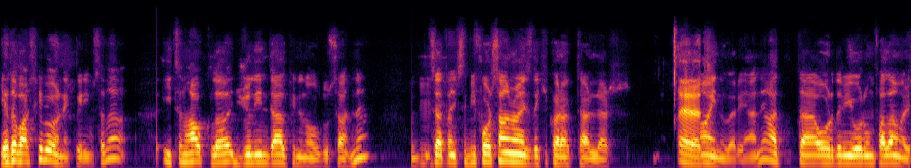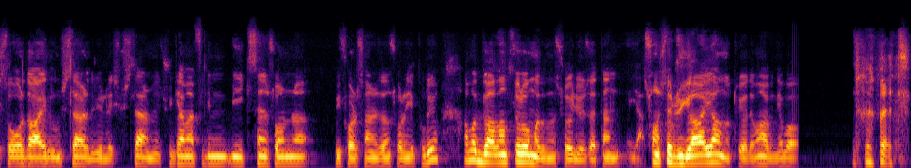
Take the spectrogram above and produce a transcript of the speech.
Ya da başka bir örnek vereyim sana. Ethan Hawke'la Julian Delpy'nin olduğu sahne. Zaten işte Before Sunrise'daki karakterler Evet. aynıları yani. Hatta orada bir yorum falan var. İşte orada ayrılmışlardı, birleşmişler mi? Çünkü hemen film bir iki sene sonra Before Sunrise'dan sonra yapılıyor. Ama bir bağlantıları olmadığını söylüyor zaten. Ya sonuçta rüyayı anlatıyor adam abi ne bu? evet.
